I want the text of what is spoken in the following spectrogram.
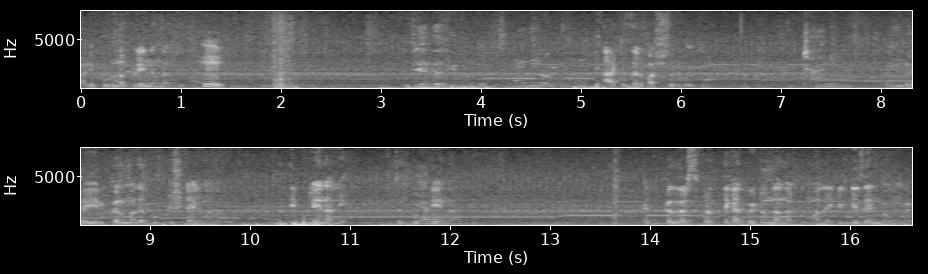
साडी पूर्ण प्लेन येणार आठ हजार पाचशे रुपयाची ना? नंतर हे इरकलमध्ये बुट्टी स्टाईलमध्ये ती प्लेन आली तर बुट्टी येणार. यात कलर्स प्रत्येकात भेटून जाणार तुम्हाला. एक एक डिझाईन बघून घ्या.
